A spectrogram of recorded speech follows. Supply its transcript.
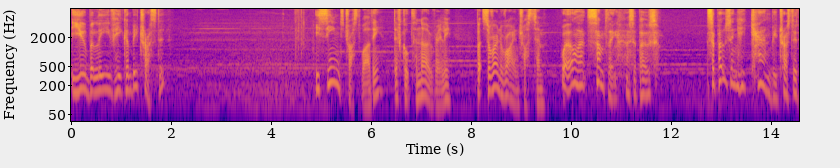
You believe he can be trusted? He seemed trustworthy. Difficult to know, really. But Sirona Ryan trusts him. Well, that's something, I suppose. Supposing he can be trusted,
